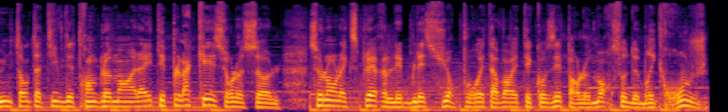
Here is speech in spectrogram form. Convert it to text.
Une tentative d'étranglement. Elle a été plaquée sur le sol. Selon l'expert, les blessures pourraient avoir été causées par le morceau de brique rouge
